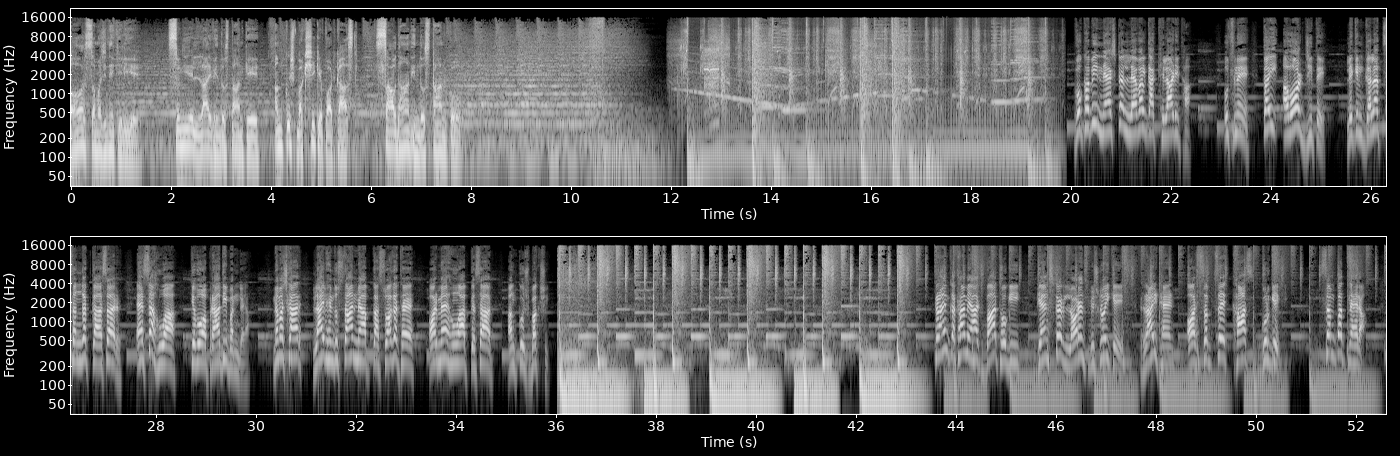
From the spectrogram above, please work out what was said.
और समझने के लिए सुनिए लाइव हिंदुस्तान के अंकुश बख्शी के पॉडकास्ट, सावधान हिंदुस्तान को। वो कभी नेशनल लेवल का खिलाड़ी था। उसने कई अवार्ड जीते, लेकिन गलत संगत का असर ऐसा हुआ कि वो अपराधी बन गया। नमस्कार, लाइव हिंदुस्तान में आपका स्वागत है और मैं हूँ आपके साथ अंकुश बख्शी। क्राइम कथा में आज बात होगी गैंगस्टर लॉरेंस बिश्नोई के राइट हैंड और सबसे खास गुर्गे की। संपत नेहरा,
